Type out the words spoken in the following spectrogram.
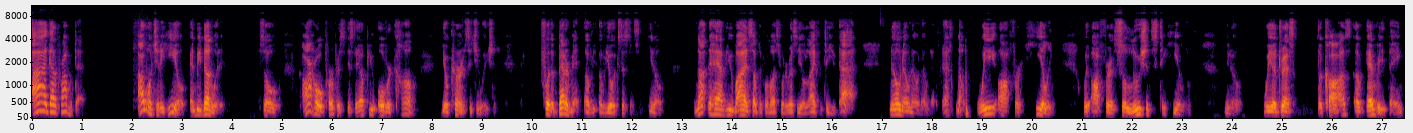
I got a problem with that. I want you to heal and be done with it. So our whole purpose is to help you overcome your current situation for the betterment of of your existence. You know, not to have you buying something from us for the rest of your life until you die. No, no, no, no, no. That's no. We offer healing. We offer solutions to healing. You know, we address the cause of everything,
